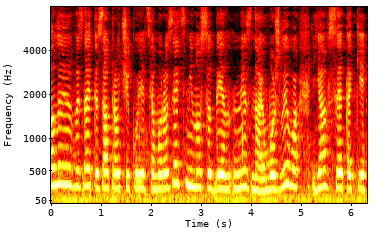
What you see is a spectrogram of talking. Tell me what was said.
Але ви знаєте, завтра очікується морозець мінус один. Не знаю, можливо, я все-таки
